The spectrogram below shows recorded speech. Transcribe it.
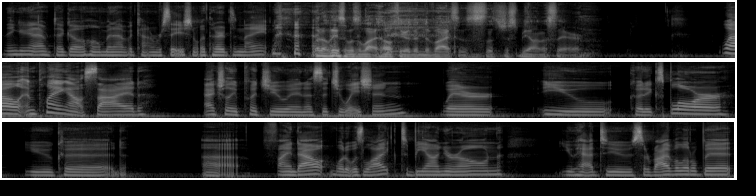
I think you're gonna have to go home and have a conversation with her tonight. But at least it was a lot healthier than devices. Let's just be honest there. well, and playing outside actually put you in a situation where you could explore, you could uh, find out what it was like to be on your own. You had to survive a little bit,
